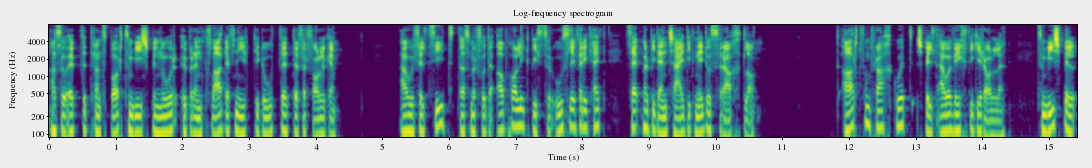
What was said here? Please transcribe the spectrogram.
also ob der Transport zum Beispiel nur über eine klar definierte Route verfolgen Auch wie viel Zeit, dass man von der Abholung bis zur Auslieferung hat, sollte man bei der Entscheidung nicht außer Acht lassen. Die Art vom Frachtgut spielt auch eine wichtige Rolle. Zum Beispiel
